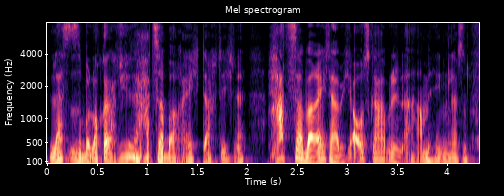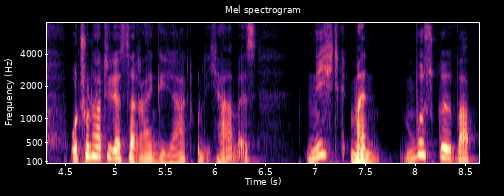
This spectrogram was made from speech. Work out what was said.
lassen Sie mal locker, dachte ich, da hat sie aber recht, dachte ich, ne? Hat sie aber recht, da habe ich ausgehabt den Arm hängen lassen. Und schon hat die das da reingejagt und ich habe es nicht, mein Muskel war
